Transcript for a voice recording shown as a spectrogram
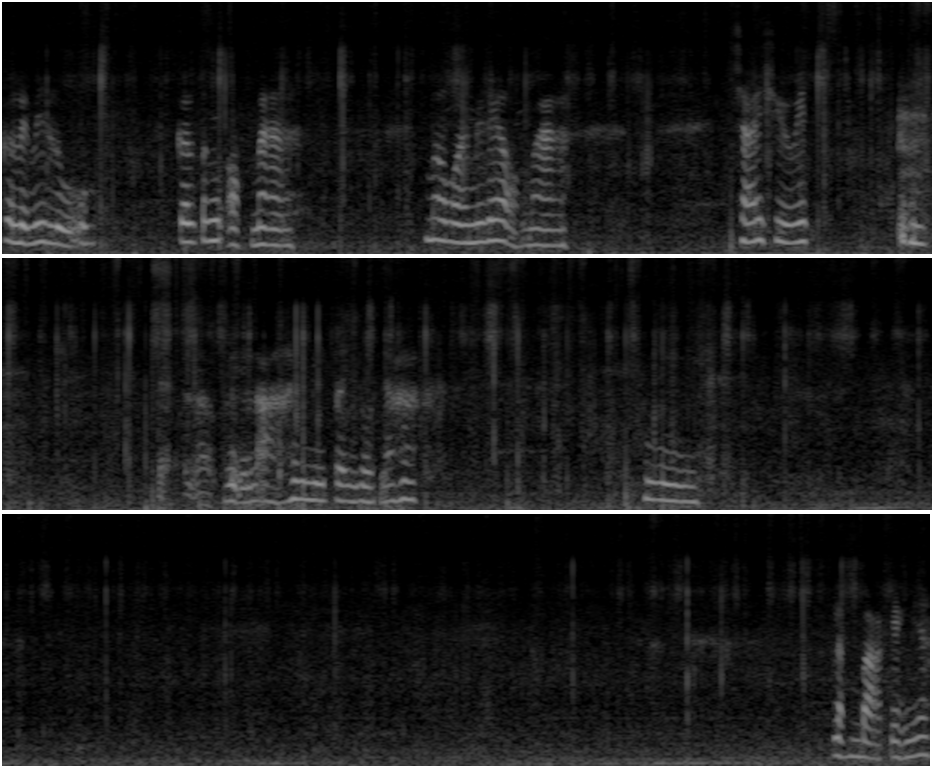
ก็เลยไม่รู้ ก็ต้องออกมา เมื่อวันไม่ได้ออกมา ใช้ชีวิต แต่ละเวลาให้มีประโยชน์นะคะมี ลำบากอย่างเนี้ย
